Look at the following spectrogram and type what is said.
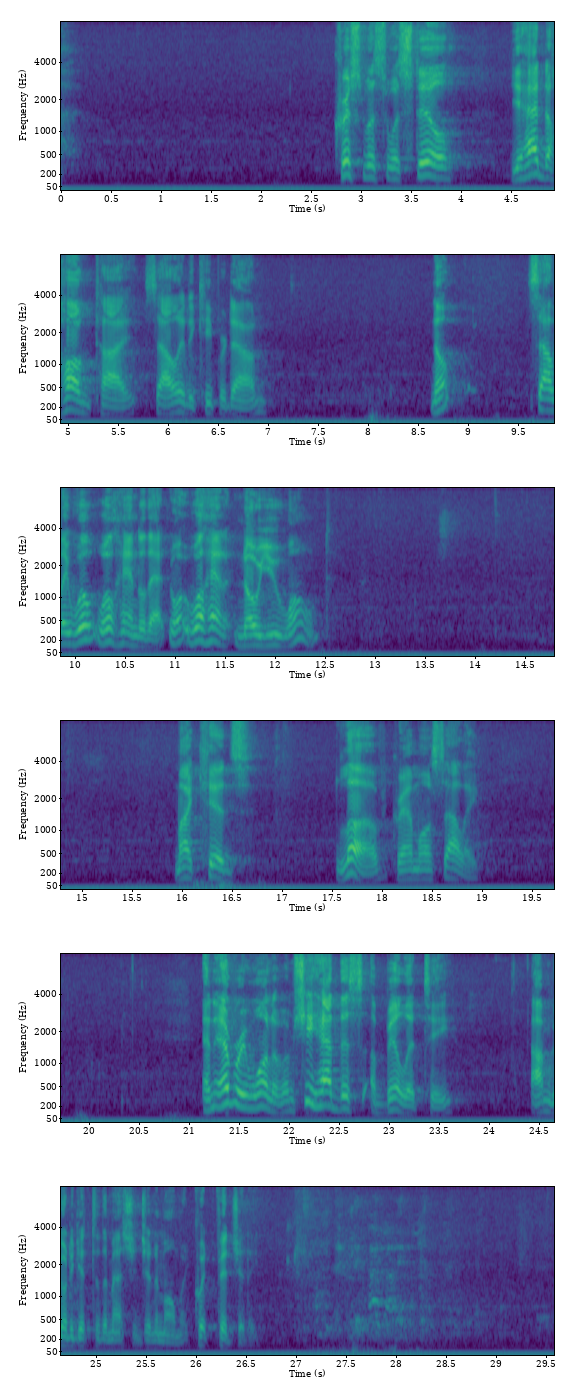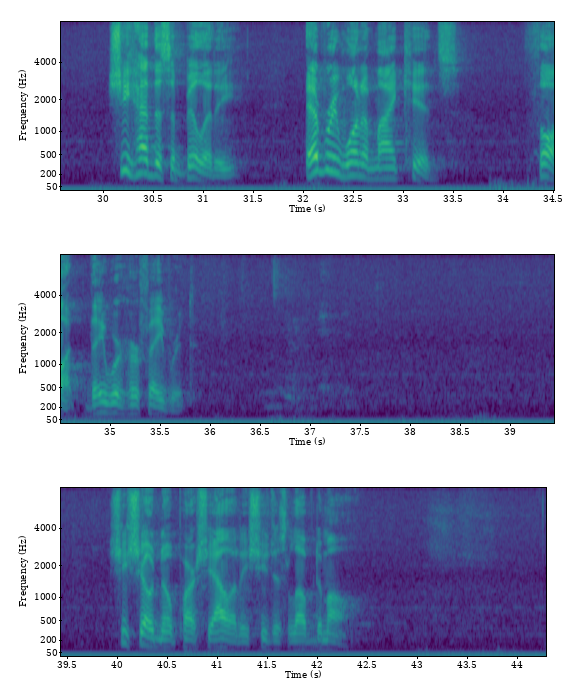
Christmas was still, you had to hog tie Sally to keep her down. No, Sally, we'll, we'll handle that. We'll handle it. No, you won't. My kids loved Grandma Sally. And every one of them, she had this ability. I'm going to get to the message in a moment. Quit fidgeting. She had this ability Every one of my kids thought they were her favorite. She showed no partiality, she just loved them all.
